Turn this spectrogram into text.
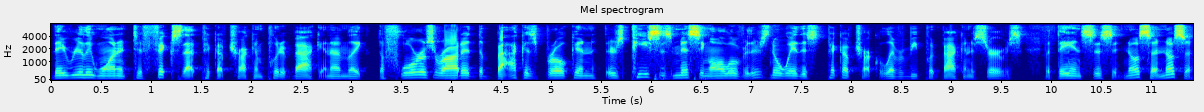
they really wanted to fix that pickup truck and put it back. And I'm like, the floor is rotted, the back is broken, there's pieces missing all over. There's no way this pickup truck will ever be put back into service. But they insisted, no, sir, no, sir,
